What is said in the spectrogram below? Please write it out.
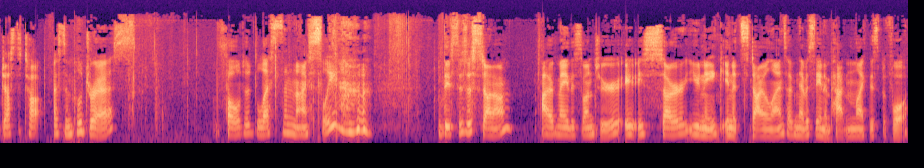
Just the top. A simple dress. Folded less than nicely. this is a stunner. I've made this one too. It is so unique in its style lines. I've never seen a pattern like this before.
